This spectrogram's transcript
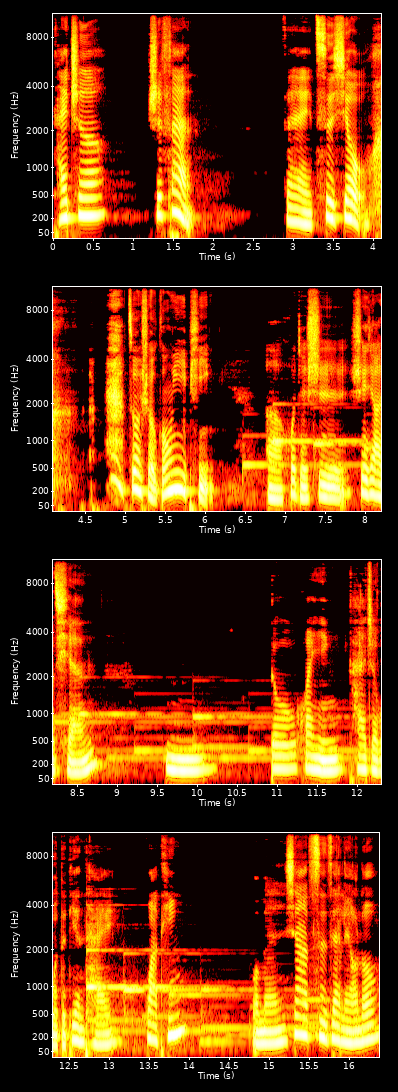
开车、吃饭。在刺绣、做手工艺品，呃，或者是睡觉前，嗯，都欢迎开着我的电台挂听。我们下次再聊喽。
